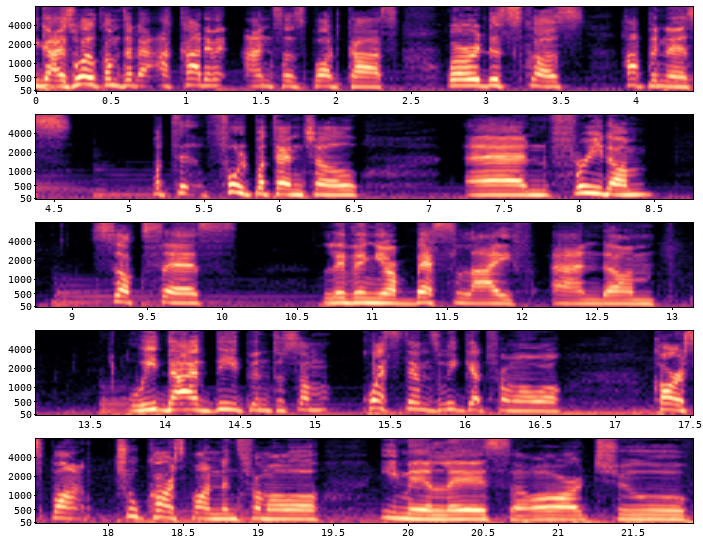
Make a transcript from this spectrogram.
Hey guys, welcome to the Academy Answers podcast where we discuss happiness, pot- full potential, and freedom, success, living your best life. And um, we dive deep into some questions we get from our correspond through correspondence from our email list or through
